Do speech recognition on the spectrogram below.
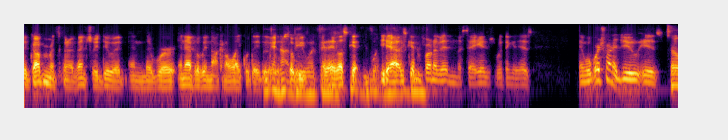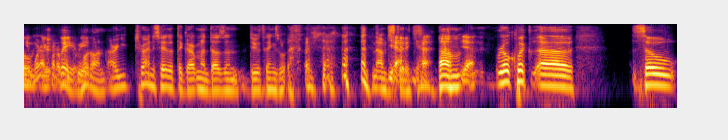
the government's going to eventually do it, and then we're inevitably not going to like what they do. So we what said, they- hey, let's get yeah, let's get in front of it and let's say, hey, this is what we think it is. And what we're trying to do is, So you know, we're not you're- trying to wait, recreate. hold on. Are you trying to say that the government doesn't do things? No, I'm just Yeah, kidding. yeah, um, yeah. Real quick. Uh, so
